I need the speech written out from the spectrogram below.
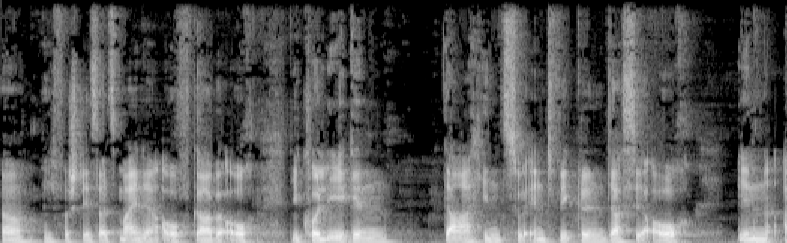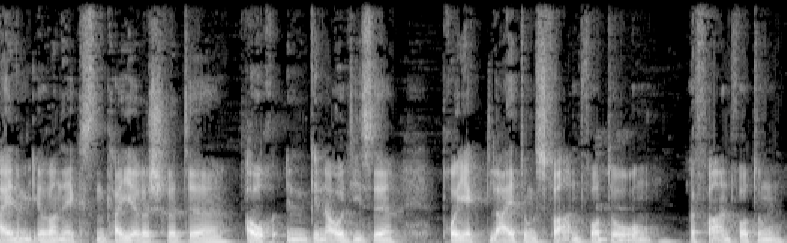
ja, ich verstehe es als meine Aufgabe, auch die Kollegin dahin zu entwickeln, dass sie auch in einem ihrer nächsten Karriereschritte auch in genau diese Projektleitungsverantwortung äh, Verantwortung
